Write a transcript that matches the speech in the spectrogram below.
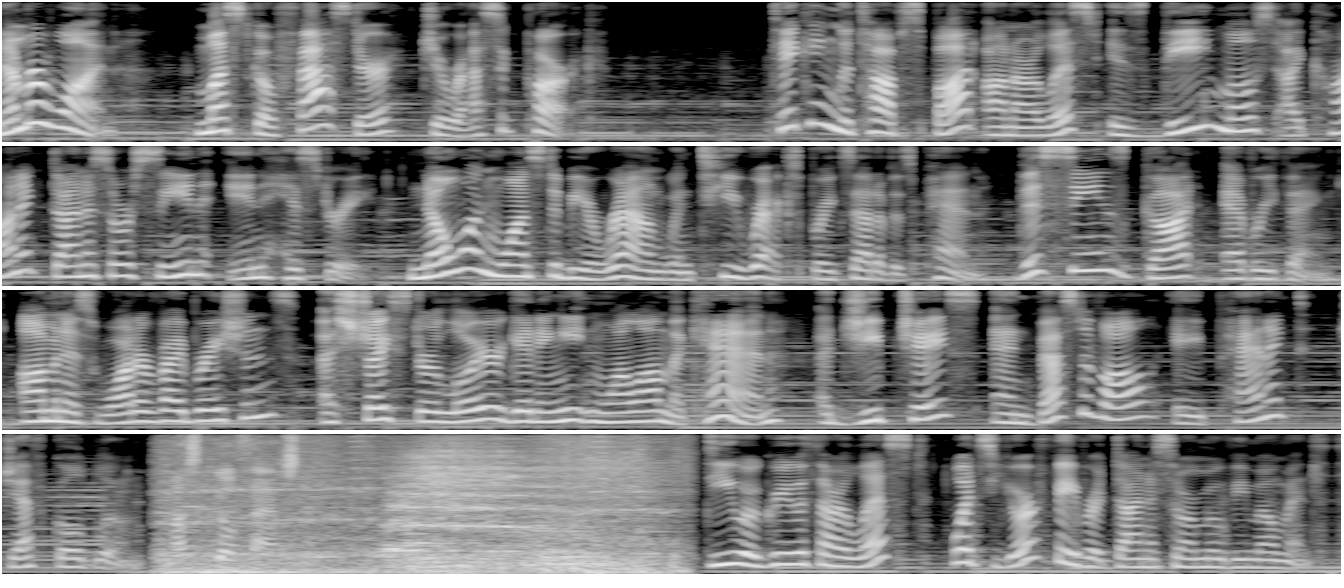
Number 1 Must Go Faster Jurassic Park. Taking the top spot on our list is the most iconic dinosaur scene in history. No one wants to be around when T Rex breaks out of his pen. This scene's got everything ominous water vibrations, a shyster lawyer getting eaten while on the can, a jeep chase, and best of all, a panicked Jeff Goldblum. Must go faster. Do you agree with our list? What's your favorite dinosaur movie moment?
